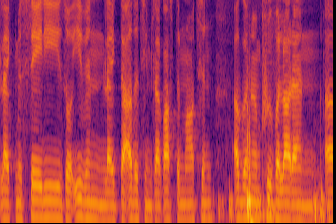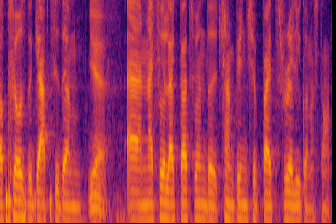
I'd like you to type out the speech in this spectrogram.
like Mercedes or even like the other teams like Aston Martin are going to improve a lot and uh, close the gap to them. Yeah. And I feel like that's when the championship fight's really going to start.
